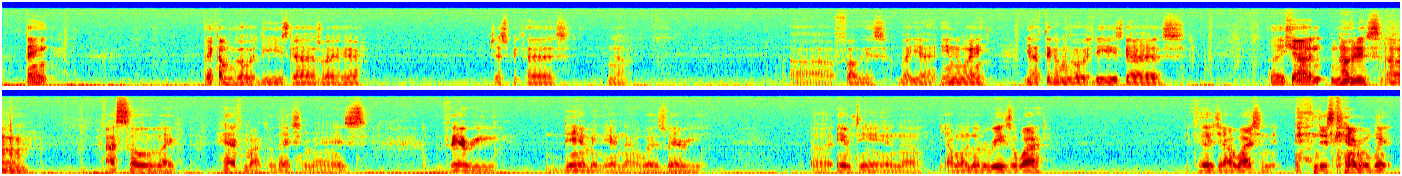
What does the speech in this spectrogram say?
I think, I think I'm gonna go with these guys right here. Just because, you know, uh, focus. But yeah, anyway, yeah, I think I'm gonna go with these guys. Uh, if y'all notice, um, I sold like half my collection, man. It's very dim in here now. Where it's very uh, empty in here now. Y'all want to know the reason why? Because y'all watching it. this camera went.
